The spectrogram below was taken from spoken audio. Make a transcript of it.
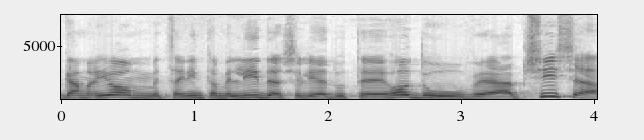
גם היום מציינים את המלידה של יהדות אה, הודו, והבשישה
